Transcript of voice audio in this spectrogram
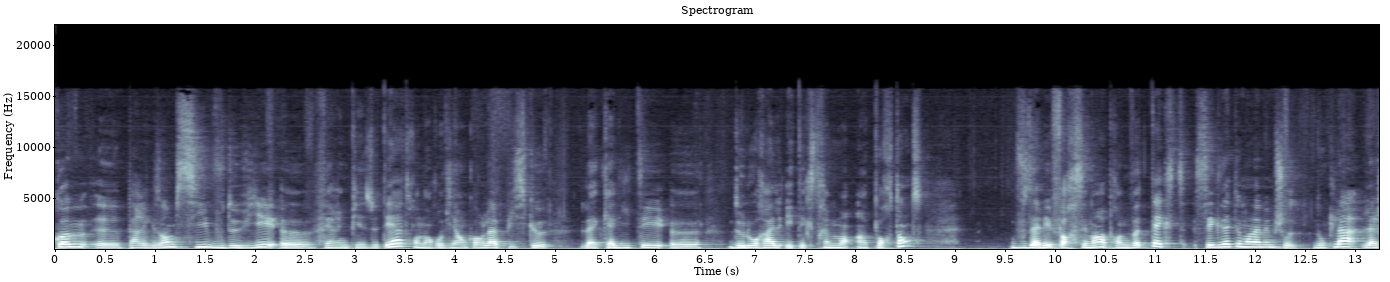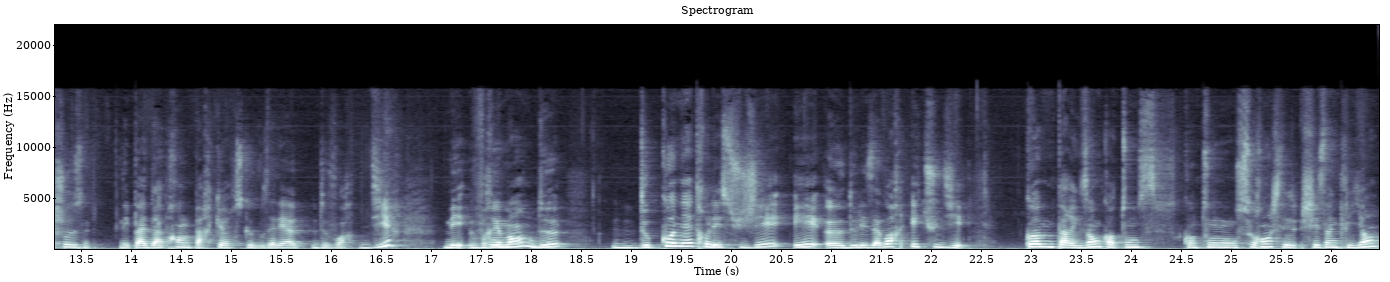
Comme euh, par exemple si vous deviez euh, faire une pièce de théâtre, on en revient encore là puisque la qualité de l'oral est extrêmement importante, vous allez forcément apprendre votre texte. C'est exactement la même chose. Donc là, la chose n'est pas d'apprendre par cœur ce que vous allez devoir dire, mais vraiment de, connaître les sujets et de les avoir étudiés. Comme par exemple quand on, quand on se rend chez, un client,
